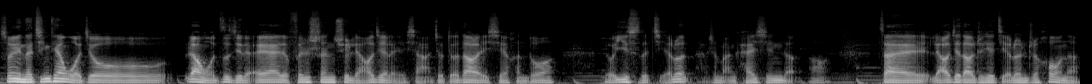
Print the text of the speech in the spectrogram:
所以呢，今天我就让我自己的 AI 的分身去了解了一下，就得到了一些很多有意思的结论，还是蛮开心的啊。在了解到这些结论之后呢，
